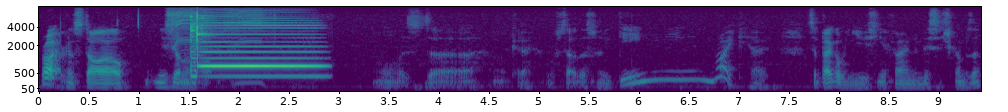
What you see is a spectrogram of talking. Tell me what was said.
Right, American style, New Zealand. Let's, uh, okay, we'll start this one again. Right. It's a bugger when you're using your phone a message comes in.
